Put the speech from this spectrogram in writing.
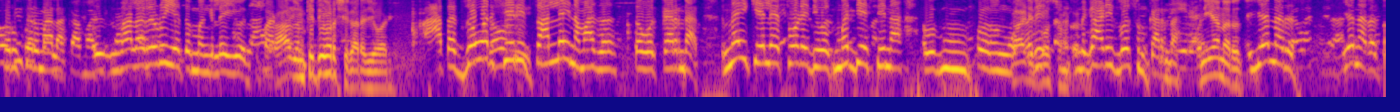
खरोखर मला मला रडू येतं मग लई होत. पांडुरंग. अजून किती वर्ष करायची वारी? आता जवळ शरीर चाललंय ना माझं तवर करणार. नाही केलंय थोडे दिवस मध्यस्थी ना अं, प- गाडीत बसून करणार. गाडीत बसून करणार. पण येणारच. येणारच येणारच.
